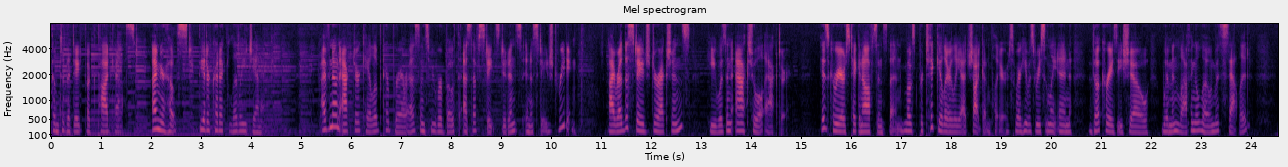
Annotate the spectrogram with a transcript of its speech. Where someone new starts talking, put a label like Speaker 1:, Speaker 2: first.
Speaker 1: welcome to the Datebook Podcast. I'm your host, theater critic Lily Janiak. I've known actor Caleb Cabrera since we were both SF State students in a staged reading. I read the stage directions, he was an actual actor. His career has taken off since then, most particularly at Shotgun Players, where he was recently in The Crazy Show Women Laughing Alone with Salad,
